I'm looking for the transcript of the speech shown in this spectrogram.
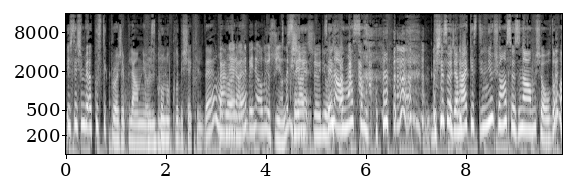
İşte şimdi bir akustik proje planlıyoruz konuklu bir şekilde. Ama Ben böyle... herhalde beni alıyorsun yanına bir Seni- şarkı söylüyorum. Seni almazsan bir şey söyleyeceğim. Herkes dinliyor. Şu an sözünü almış oldum.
